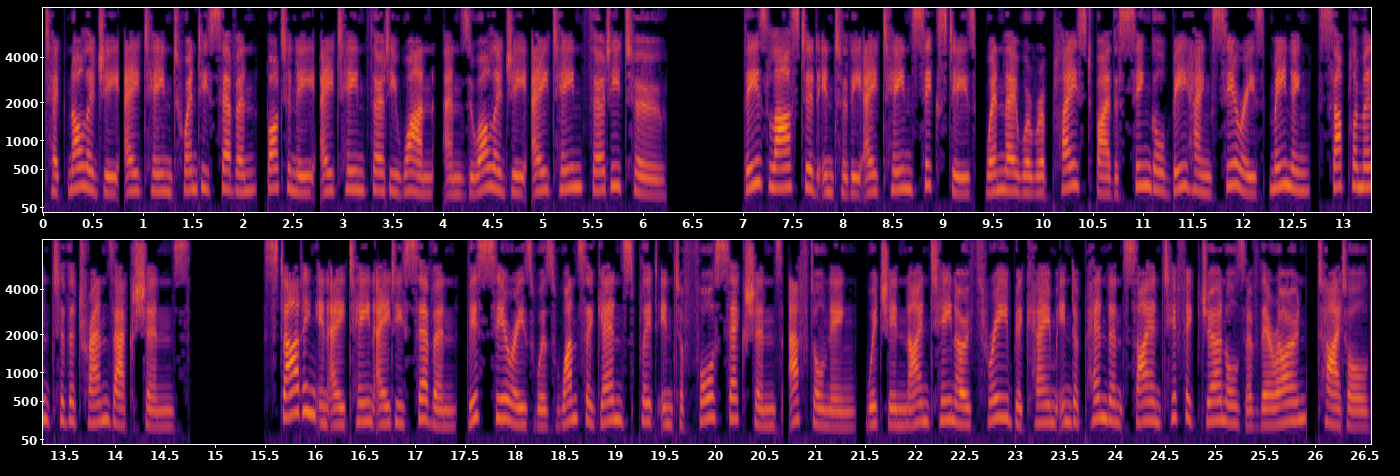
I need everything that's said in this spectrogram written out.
technology 1827, botany 1831, and zoology 1832. These lasted into the 1860s, when they were replaced by the single Bihang series meaning, supplement to the transactions. Starting in 1887, this series was once again split into four sections which in 1903 became independent scientific journals of their own, titled,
